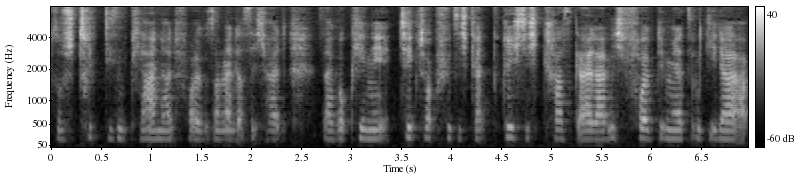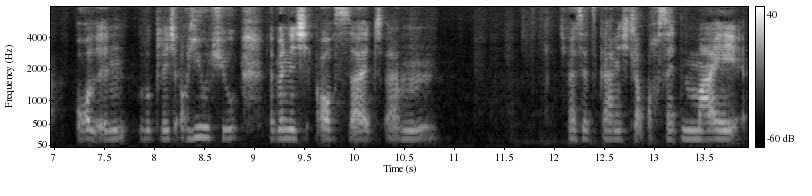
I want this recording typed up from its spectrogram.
so strikt diesen Plan halt folge, sondern dass ich halt sage, okay, nee, TikTok fühlt sich gerade richtig krass geil an, ich folge dem jetzt und gehe da all in, wirklich, auch YouTube, da bin ich auch seit ähm, ich weiß jetzt gar nicht, ich glaube auch seit Mai,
